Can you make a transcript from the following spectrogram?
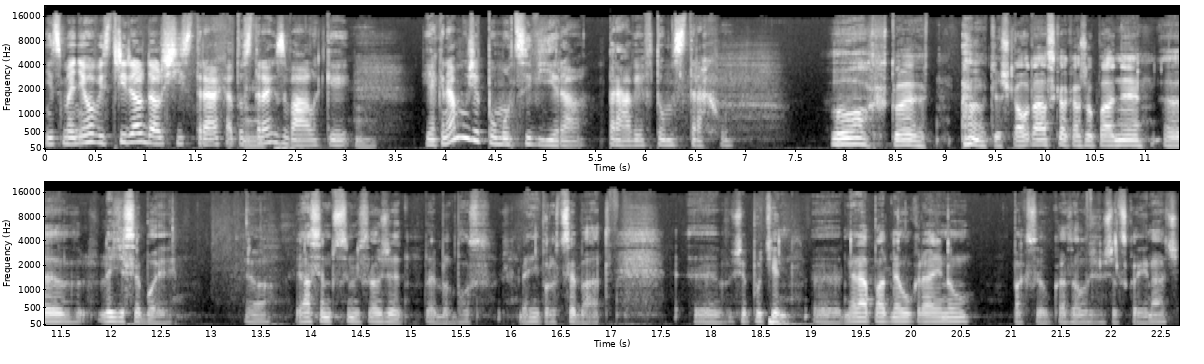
Nicméně ho vystřídal další strach, a to mm. strach z války. Mm. Jak nám může pomoci víra právě v tom strachu? Oh, to je těžká otázka, každopádně eh, lidi se bojí. Jo. Já jsem si myslel, že to je blbost, není proč se bát. Eh, že Putin eh, nenapadne Ukrajinu, pak se ukázalo, že všechno jináč.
